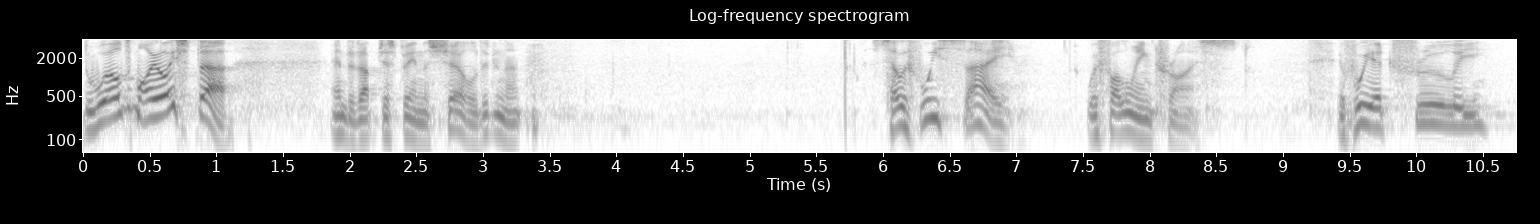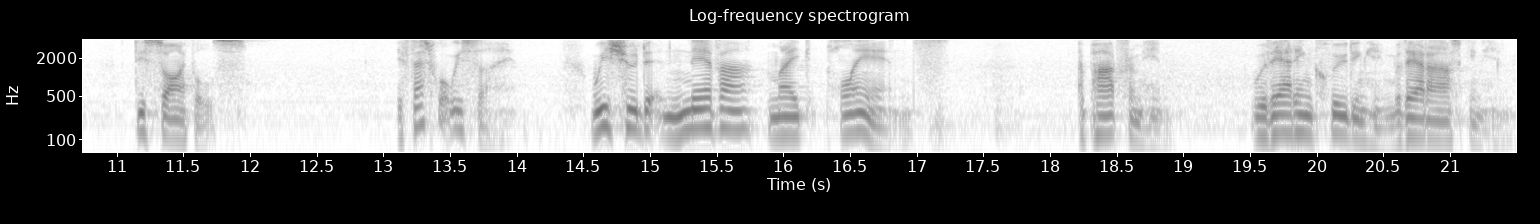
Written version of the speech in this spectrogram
the world's my oyster. Ended up just being the shell, didn't it? So if we say we're following Christ, if we are truly disciples, if that's what we say, we should never make plans apart from Him, without including Him, without asking Him.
